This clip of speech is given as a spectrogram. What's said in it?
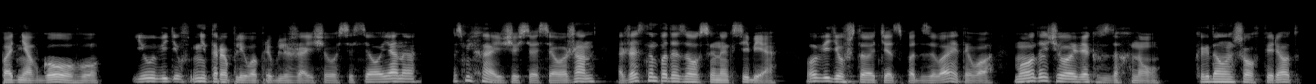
Подняв голову и увидев неторопливо приближающегося Силаяна, усмехающийся Силажан жестом подозвал сына к себе. Увидев, что отец подзывает его, молодой человек вздохнул. Когда он шел вперед,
